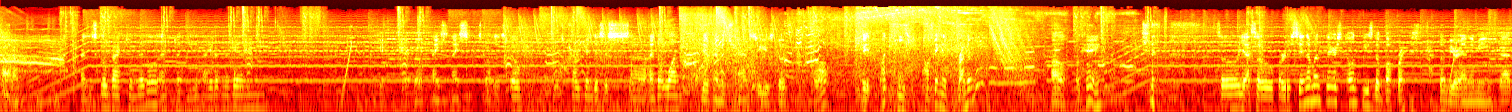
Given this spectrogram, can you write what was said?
Got him. Alright, let's go back to middle and the healing item again. Okay, there we go. Nice, nice. Let's go, let's go. Let's charge in. This is, uh, I don't want to give him a chance to use the buff. Wait, what? He's popping in front of me? Oh, okay. so, yeah, so for cinnamon players, don't use the buff right in front of your enemy. That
